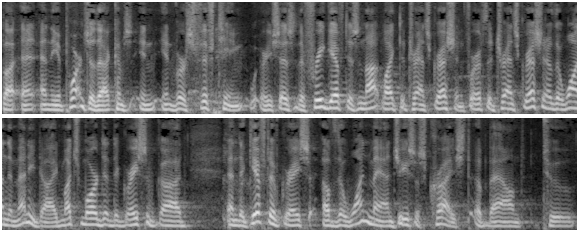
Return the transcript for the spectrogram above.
But, and, the importance of that comes in, in verse 15, where he says, The free gift is not like the transgression. For if the transgression of the one, the many died, much more did the grace of God and the gift of grace of the one man, Jesus Christ, abound to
